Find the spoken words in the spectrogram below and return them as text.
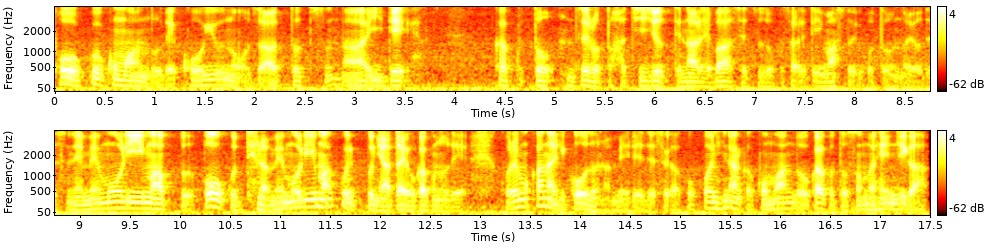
ポークコマンドでこういうのをざっとつないで書くと0と80ってなれば接続されていますということのようですね。メモリーマップ、ポークっていうのはメモリーマップに値を書くので、これもかなり高度な命令ですが、ここになんかコマンドを書くとその返事が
